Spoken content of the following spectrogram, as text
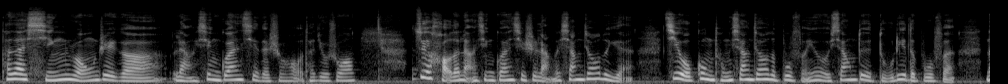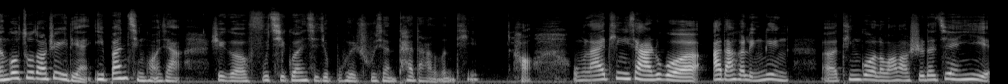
他在形容这个两性关系的时候，他就说，最好的两性关系是两个相交的圆，既有共同相交的部分，又有相对独立的部分。能够做到这一点，一般情况下，这个夫妻关系就不会出现太大的问题。好，我们来听一下，如果阿达和玲玲，呃，听过了王老师的建议，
